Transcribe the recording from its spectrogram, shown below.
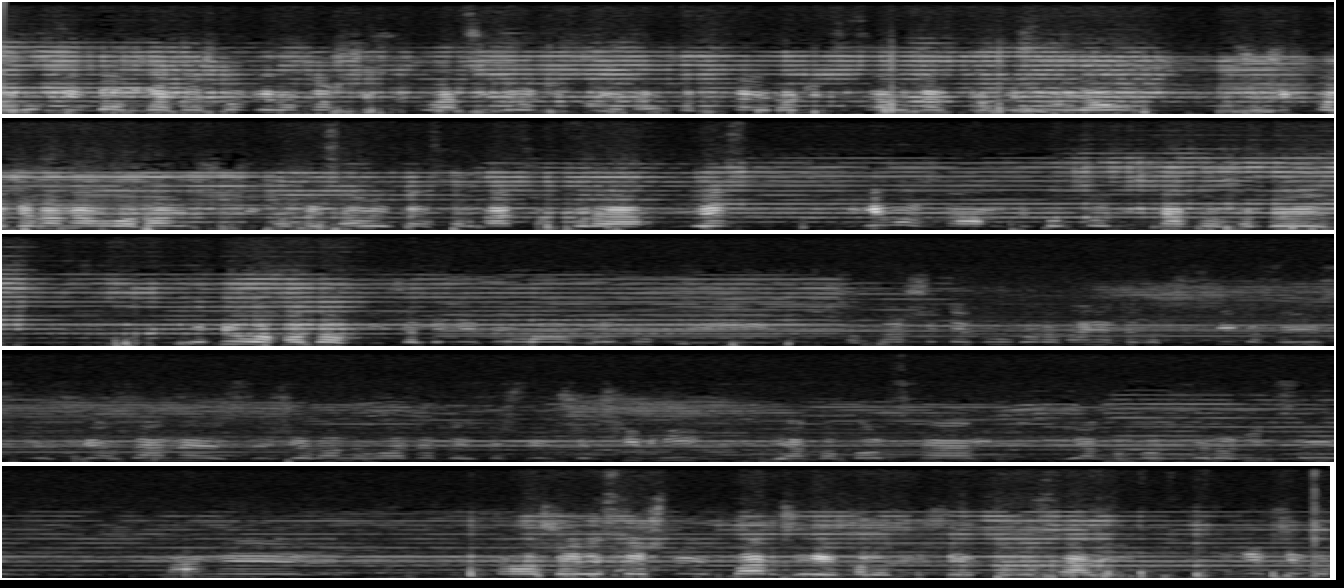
również dobrze też powiem odnośnie sytuacji w rolnictwie, tak? bo tutaj rolnicy cały czas protestują przeciwko zielonemu ładowi, przeciwko tej całej transformacji, która jest nie można pozwolić na to, żeby nie było hodowli, żeby nie było produkcji. Odnośnie tego ugorowania tego wszystkiego, co jest związane z zielonym ładem, to jesteśmy przeciwni. Jako Polska, jako polscy rolnicy mamy to, że jesteśmy bardziej ekologicznie jak pozostali. Niech się do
